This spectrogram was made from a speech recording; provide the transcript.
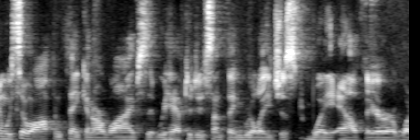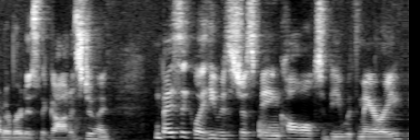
And we so often think in our lives that we have to do something really just way out there or whatever it is that God is doing. And basically, he was just being called to be with Mary,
